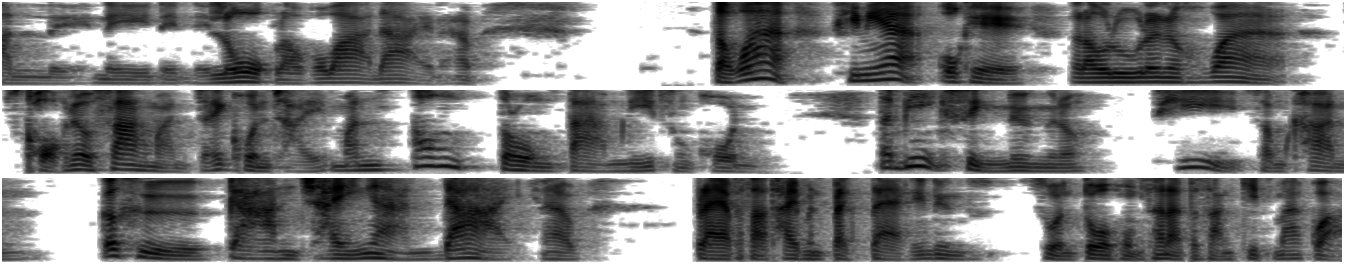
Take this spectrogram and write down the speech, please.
one เลยในในในโลกเราก็ว่าได้นะครับ แต่ว่าทีเนี้ยโอเค เรารู้แล้วนะว่าของที่เราสร้างมันจะให้คนใช้มันต้องตรงตามนิสของคน แต่มีอีกสิ่งหนึ่งเนาะที่สำคัญก็คือการใช้งานได้นะครับ แปลภาษาไทยมันแปลกๆนิดนึง ส่วนตัวผมถนัดภาษาอังกฤษมากกว่า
